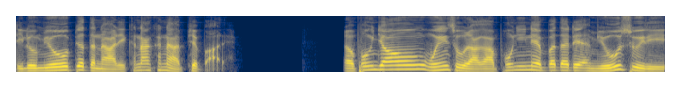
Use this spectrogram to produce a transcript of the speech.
ဒီလိုမျိုးပြဿနာတွေခဏခဏဖြစ်ပါတယ်အဲ့ တော့ဘုန်းကြီးကျောင်းဝင်းဆိုတာကဘုန်းကြီးနဲ့ပတ်သက်တဲ့အမျိုးအဆွေတွေ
